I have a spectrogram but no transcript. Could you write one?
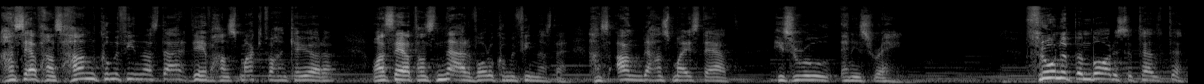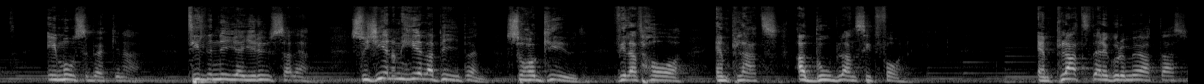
Han säger att hans hand kommer finnas där. Det är hans makt, vad han kan göra. Och han säger att hans närvaro kommer finnas där. Hans ande, hans majestät, his rule and his reign. Från uppenbarelsetältet i Moseböckerna till det nya Jerusalem. Så genom hela Bibeln så har Gud velat ha en plats att bo bland sitt folk. En plats där det går att mötas,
